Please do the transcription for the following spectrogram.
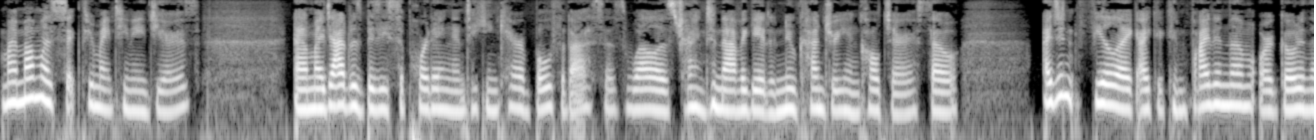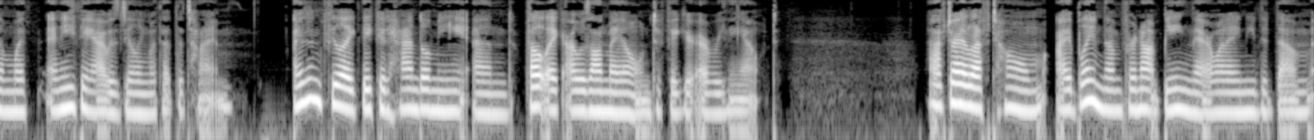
My mom was sick through my teenage years, and my dad was busy supporting and taking care of both of us, as well as trying to navigate a new country and culture. So I didn't feel like I could confide in them or go to them with anything I was dealing with at the time. I didn't feel like they could handle me and felt like I was on my own to figure everything out. After I left home, I blamed them for not being there when I needed them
